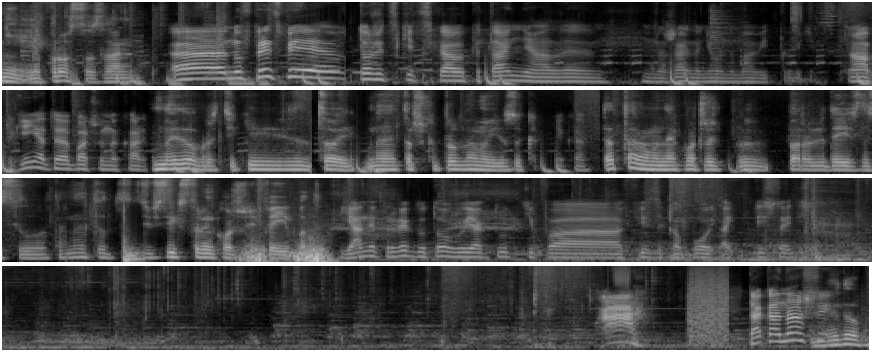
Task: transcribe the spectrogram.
Ні, я просто загально. Е, ну, в принципі, теж таке цікаве питання, але, на жаль, на нього немає відповіді. А, прикинь, я тебе бачу на карті. Ну і добре, тільки той, в мене трошки проблема язик. Яка? Та так, мене хочуть е, пару людей знасилувати. Мене тут зі всіх сторон хочуть виїбати. Я не привик до того, як тут, типа, фізика бой. Ай, ти сюди, ти сюди. А! Так а Ну і добре.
